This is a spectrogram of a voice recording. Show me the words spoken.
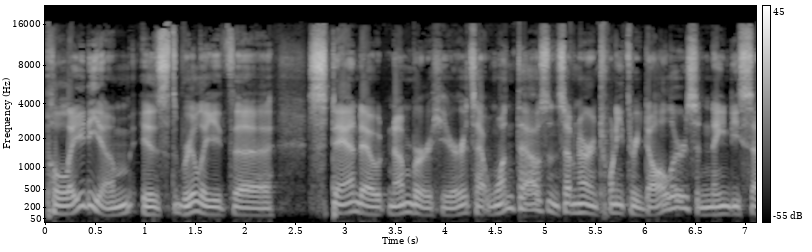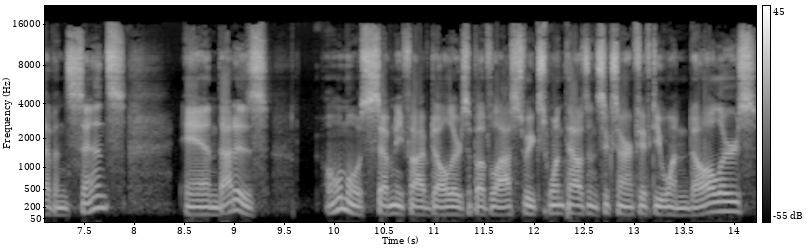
Palladium is really the standout number here. It's at $1,723.97, and that is almost $75 above last week's $1,651.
